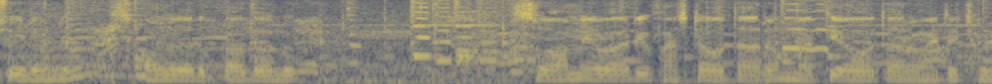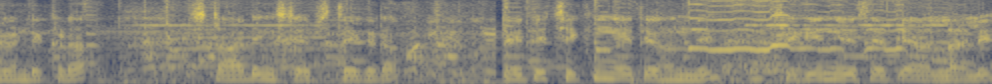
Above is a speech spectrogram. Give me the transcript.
చూడండి స్వామివారి పాదాలు. స్వామివారి ఫస్ట్ అవతారం మధ్య అవతారం అయితే చూడండి ఇక్కడ. స్టార్టింగ్ స్టెప్స్ దగ్గర. అయితే చెకింగ్ అయితే ఉంది. చెకింగ్ చేసి అయితే వెళ్ళాలి.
